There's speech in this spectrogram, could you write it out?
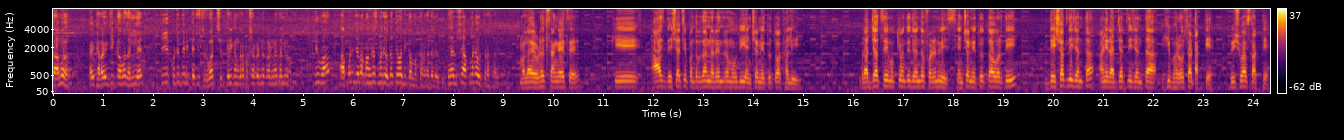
कामं काही ठराविक जी कामं झालेली आहेत ती कुठेतरी त्याची सुरुवात शेतकरी कामगार पक्षाकडनं करण्यात आली होती. किंवा आपण जेव्हा काँग्रेसमध्ये होता तेव्हा ती कामं करण्यात आली होती. याविषयी आपला काय उत्तर असणार आहे? मला एवढंच सांगायचं आहे की आज देशाचे पंतप्रधान नरेंद्र मोदी यांच्या नेतृत्वाखाली राज्याचे मुख्यमंत्री देवेंद्र फडणवीस यांच्या नेतृत्वावरती देशातली जनता आणि राज्यातली जनता ही भरोसा टाकते विश्वास टाकते.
